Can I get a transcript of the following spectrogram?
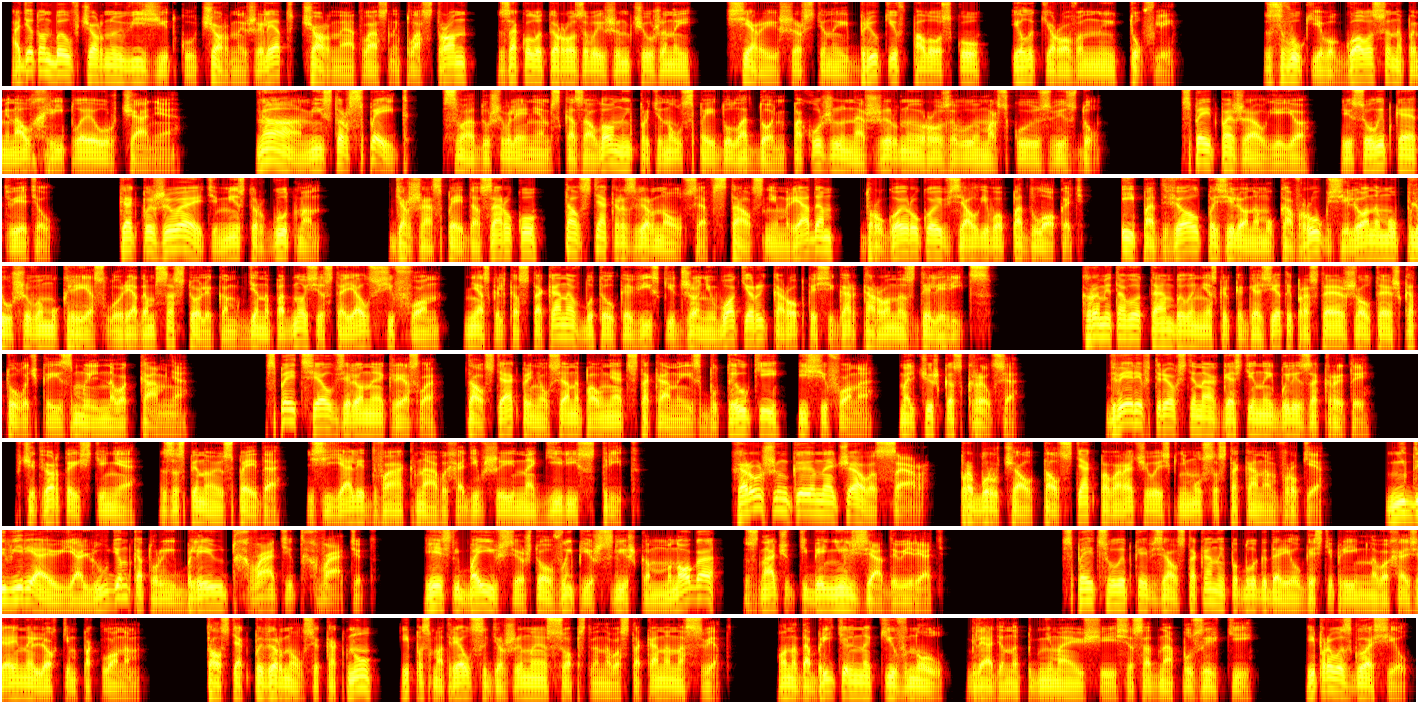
Одет он был в черную визитку, черный жилет, черный атласный пластрон, заколотый розовой жемчужиной, серые шерстяные брюки в полоску и лакированные туфли. Звук его голоса напоминал хриплое урчание. «А, мистер Спейд!» — с воодушевлением сказал он и протянул Спейду ладонь, похожую на жирную розовую морскую звезду. Спейд пожал ее и с улыбкой ответил. «Как поживаете, мистер Гутман?» Держа Спейда за руку, толстяк развернулся, встал с ним рядом, другой рукой взял его под локоть и подвел по зеленому ковру к зеленому плюшевому креслу рядом со столиком, где на подносе стоял сифон, несколько стаканов, бутылка виски Джонни Уокер и коробка сигар Коронас Дель Риц. Кроме того, там было несколько газет и простая желтая шкатулочка из мыльного камня. Спейд сел в зеленое кресло. Толстяк принялся наполнять стаканы из бутылки и сифона. Мальчишка скрылся. Двери в трех стенах гостиной были закрыты. В четвертой стене, за спиной Спейда, зияли два окна, выходившие на Гири-стрит. «Хорошенькое начало, сэр», — пробурчал толстяк, поворачиваясь к нему со стаканом в руке. «Не доверяю я людям, которые блеют «хватит, хватит». Если боишься, что выпьешь слишком много, значит, тебе нельзя доверять. Спейд с улыбкой взял стакан и поблагодарил гостеприимного хозяина легким поклоном. Толстяк повернулся к окну и посмотрел содержимое собственного стакана на свет. Он одобрительно кивнул, глядя на поднимающиеся со дна пузырьки, и провозгласил.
